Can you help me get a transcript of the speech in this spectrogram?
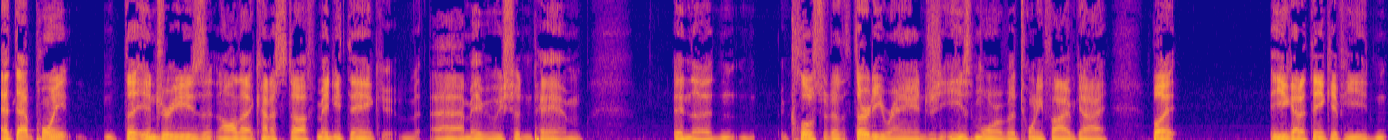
at that point, the injuries and all that kind of stuff made you think uh, maybe we shouldn't pay him in the closer to the 30 range. He's more of a 25 guy, but you got to think if he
